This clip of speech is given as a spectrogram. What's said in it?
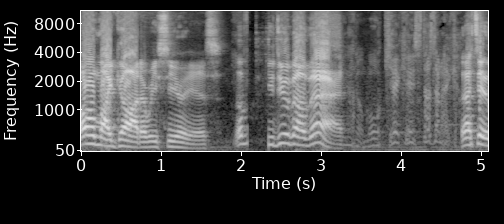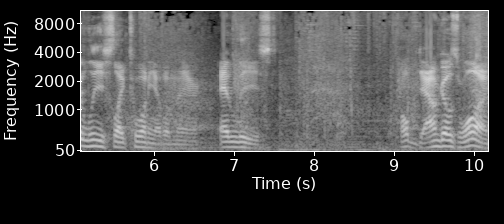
Oh my god, are we serious? What the you do about that? That's at least like 20 of them there. At least. Oh, down goes one.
